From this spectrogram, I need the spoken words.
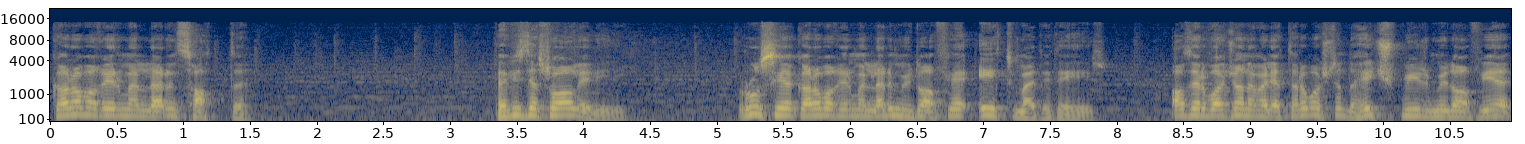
Qarabağ ermənilərini satdı. Və biz də sual eləyirik. Rusiya Qarabağ erməniləri müdafiə etmədi deyir. Azərbaycan əməliyyatları başında heç bir müdafiə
